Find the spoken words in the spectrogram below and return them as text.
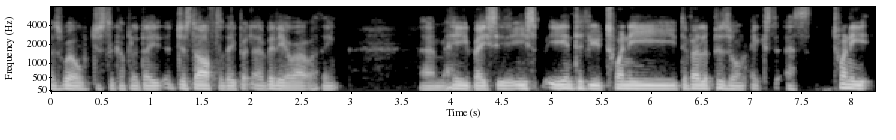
as well, just a couple of days just after they put their video out, I think. Um, he basically he, he interviewed 20 developers on ex- 20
